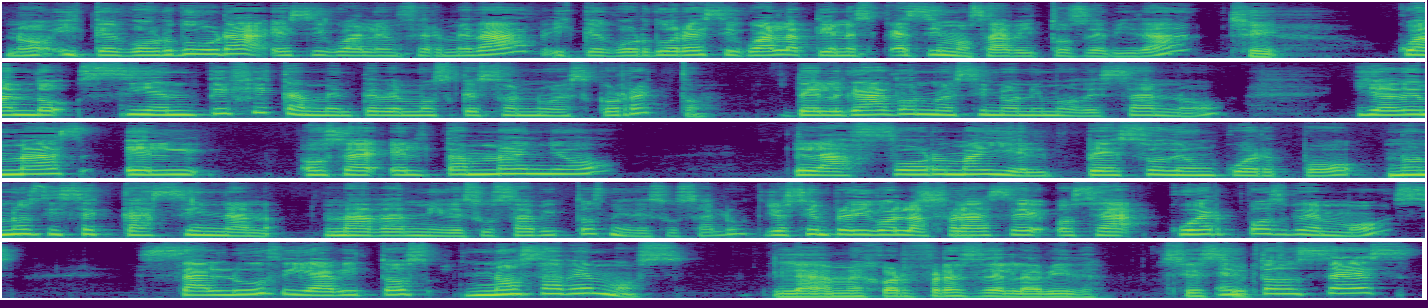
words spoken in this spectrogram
¿No? Y que gordura es igual a enfermedad y que gordura es igual a tienes pésimos hábitos de vida. Sí. Cuando científicamente vemos que eso no es correcto. Delgado no es sinónimo de sano y además el, o sea, el tamaño, la forma y el peso de un cuerpo no nos dice casi nada ni de sus hábitos ni de su salud. Yo siempre digo la frase, o sea, cuerpos vemos, salud y hábitos no sabemos. La mejor frase de la vida. Sí, es Entonces,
